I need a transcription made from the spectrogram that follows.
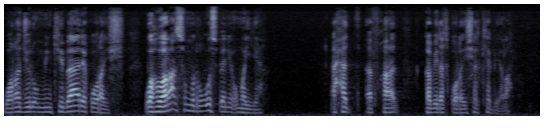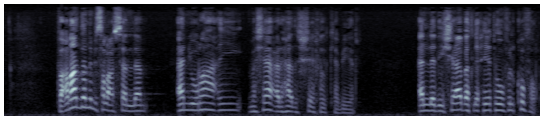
ورجل من كبار قريش وهو رأس من رؤوس بني أمية أحد أفخاذ قبيلة قريش الكبيرة. فأراد النبي صلى الله عليه وسلم أن يراعي مشاعر هذا الشيخ الكبير الذي شابت لحيته في الكفر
